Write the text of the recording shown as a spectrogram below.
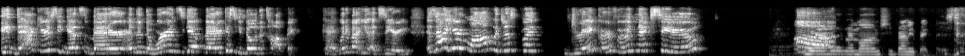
it, the accuracy gets better and then the words get better because you know the topic. Okay. What about you Adziri? Is that your mom would just put drink or food next to you? Aw. Yeah, my mom, she brought me breakfast.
